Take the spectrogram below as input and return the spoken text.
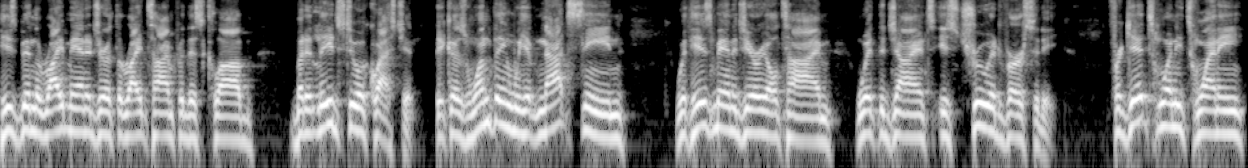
he's been the right manager at the right time for this club. But it leads to a question because one thing we have not seen with his managerial time with the Giants is true adversity. Forget 2020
